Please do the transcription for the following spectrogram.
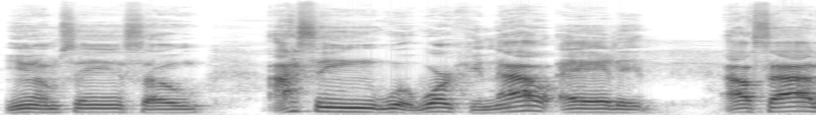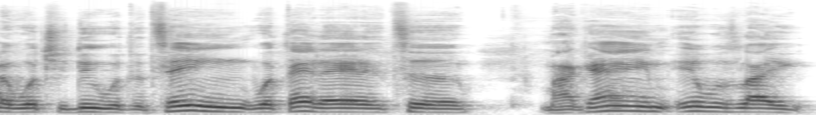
You know what I'm saying? So I seen what working out added outside of what you do with the team, what that added to my game, it was like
